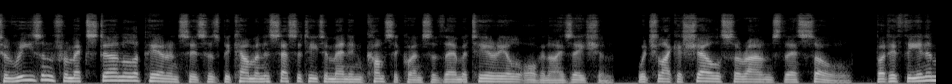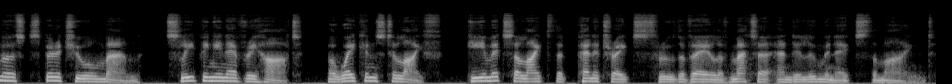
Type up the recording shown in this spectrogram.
To reason from external appearances has become a necessity to men in consequence of their material organization, which like a shell surrounds their soul, but if the innermost spiritual man, sleeping in every heart, awakens to life, he emits a light that penetrates through the veil of matter and illuminates the mind.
